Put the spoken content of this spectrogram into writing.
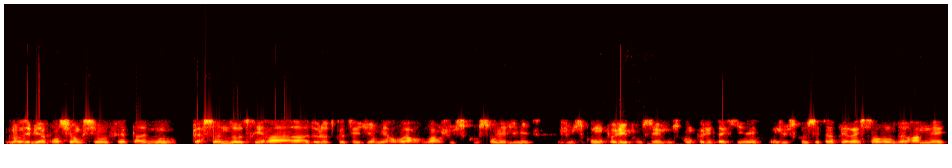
mais on est bien conscient que si on le fait pas nous, personne d'autre ira de l'autre côté du miroir voir jusqu'où sont les limites, jusqu'où on peut les pousser, jusqu'où on peut les taquiner, et jusqu'où c'est intéressant de ramener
